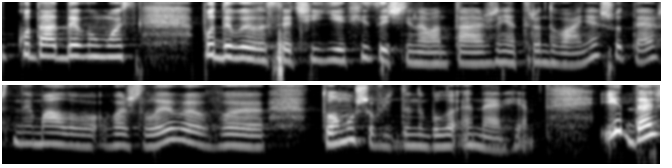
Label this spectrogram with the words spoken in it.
е, куди дивимось, подивилися, чи є фізичні навантаження, тренування, що теж немало важливе в тому, щоб в людини була енергія. І далі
